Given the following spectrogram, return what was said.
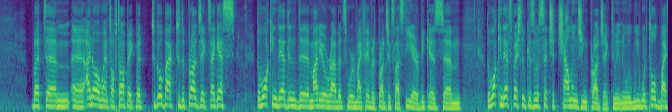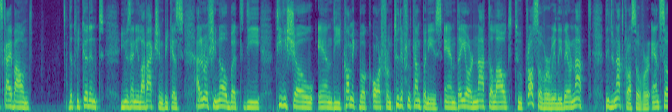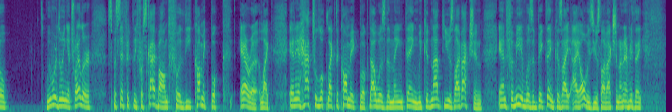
But um, uh, I know I went off topic, but to go back to the projects, I guess the Walking Dead and the Mario Rabbids were my favorite projects last year because um, The Walking Dead, especially because it was such a challenging project. We, we were told by Skybound that we couldn't use any live action because I don't know if you know, but the TV show and the comic book are from two different companies and they are not allowed to crossover really. They are not, they do not crossover. And so we were doing a trailer specifically for Skybound for the comic book era, like, and it had to look like the comic book. That was the main thing. We could not use live action, and for me, it was a big thing because I, I always use live action on everything.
